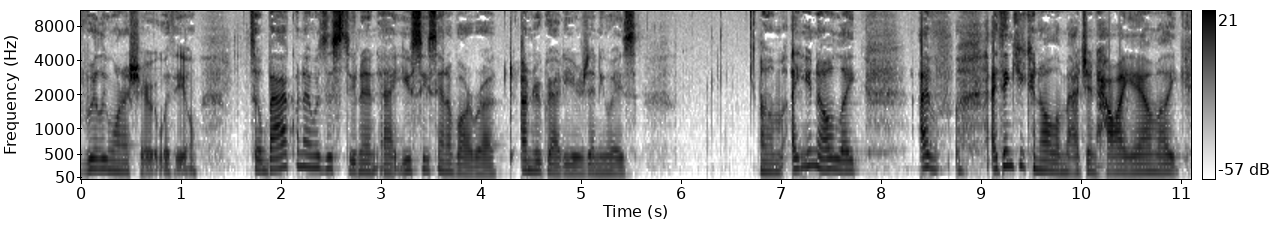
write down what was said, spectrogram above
really want to share it with you. So back when I was a student at UC Santa Barbara, undergrad years, anyways, um, I, you know, like I've, I think you can all imagine how I am. Like,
